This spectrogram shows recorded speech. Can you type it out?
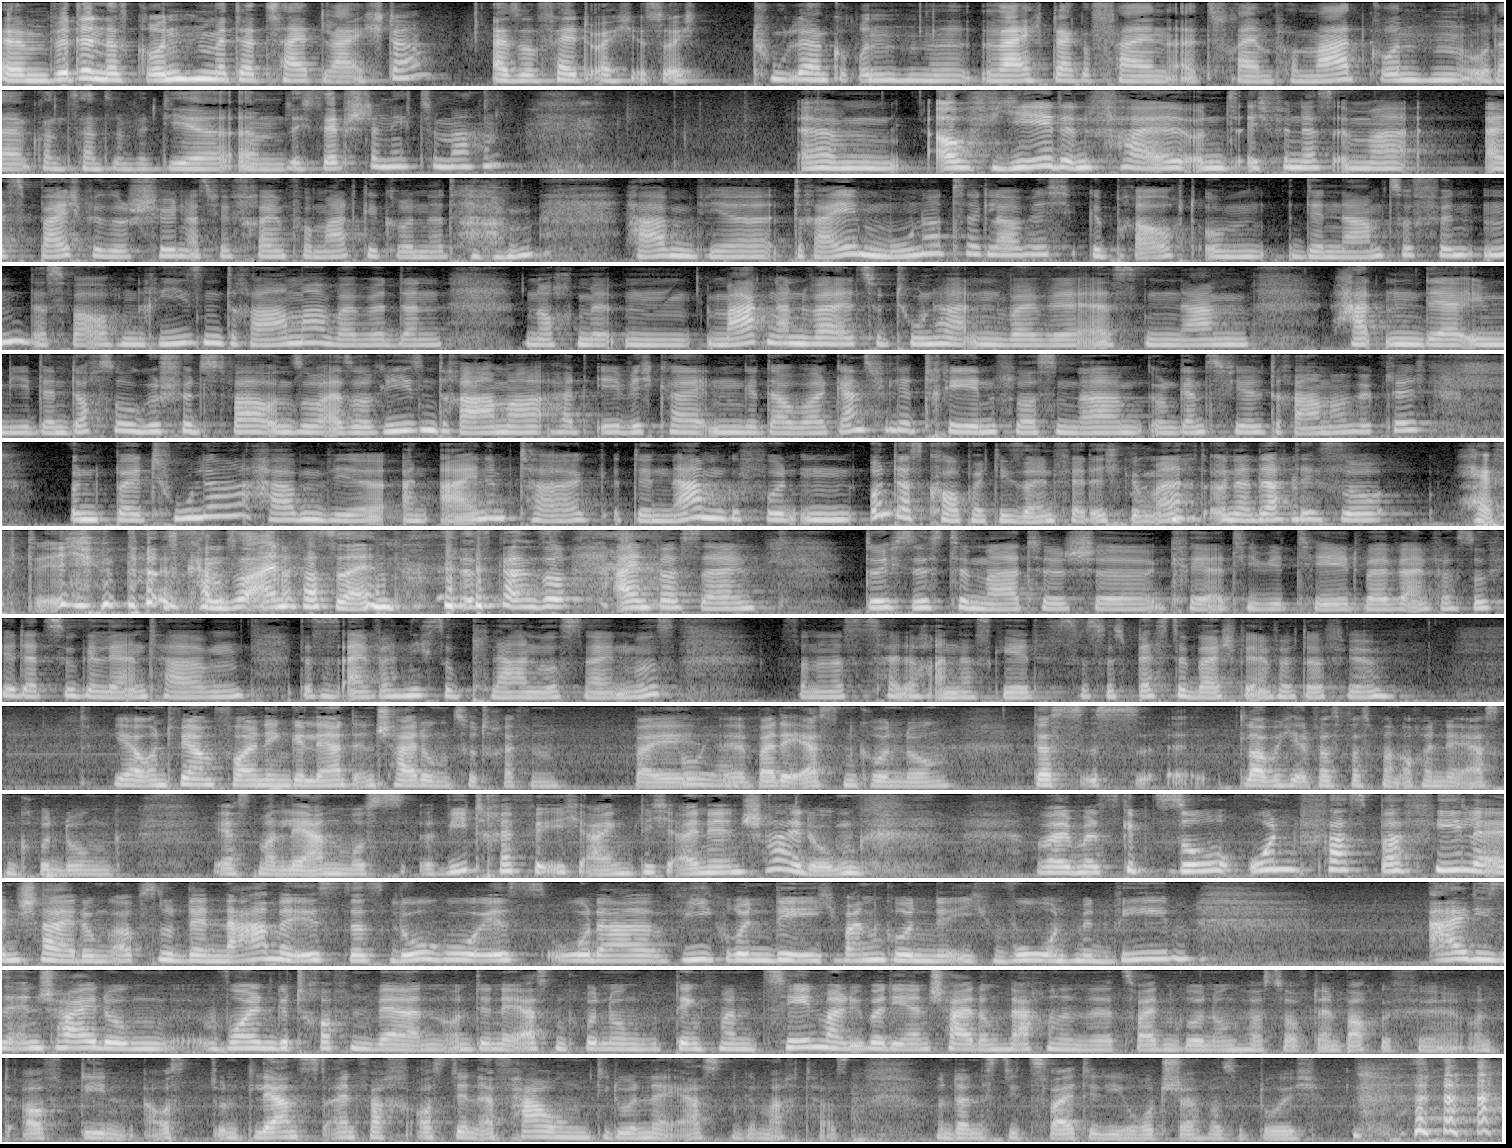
ähm, wird denn das Gründen mit der Zeit leichter? Also fällt euch, ist euch Tula gründen leichter gefallen als freiem Format gründen oder Konstanze mit dir, ähm, sich selbstständig zu machen? Ähm, auf jeden Fall. Und ich finde das immer als Beispiel so schön, als wir frei im Format gegründet haben, haben wir drei Monate, glaube ich, gebraucht, um den Namen zu finden. Das war auch ein Riesendrama, weil wir dann noch mit einem Markenanwalt zu tun hatten, weil wir erst einen Namen hatten, der irgendwie dann doch so geschützt war und so. Also Riesendrama, hat Ewigkeiten gedauert. Ganz viele Tränen flossen da und ganz viel Drama wirklich. Und bei Tula haben wir an einem Tag den Namen gefunden und das Corporate Design fertig gemacht. Und dann dachte ich so, heftig. Es kann so, so einfach sein. Es kann so einfach sein durch systematische Kreativität, weil wir einfach so viel dazu gelernt haben, dass es einfach nicht so planlos sein muss, sondern dass es halt auch anders geht. Das ist das beste Beispiel einfach dafür. Ja, und wir haben vor allen Dingen gelernt, Entscheidungen zu treffen bei, oh ja. äh, bei der ersten Gründung. Das ist, äh, glaube ich, etwas, was man auch in der ersten Gründung erstmal lernen muss. Wie treffe ich eigentlich eine Entscheidung? Weil es gibt so unfassbar viele Entscheidungen, ob es nun der Name ist, das Logo ist oder wie gründe ich, wann gründe ich, wo und mit wem. All diese Entscheidungen wollen getroffen werden und in der ersten Gründung denkt man zehnmal über die Entscheidung nach und in der zweiten Gründung hörst du auf dein Bauchgefühl und auf den aus und lernst einfach aus den Erfahrungen, die du in der ersten gemacht hast. Und dann ist die zweite, die rutscht einfach so durch.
